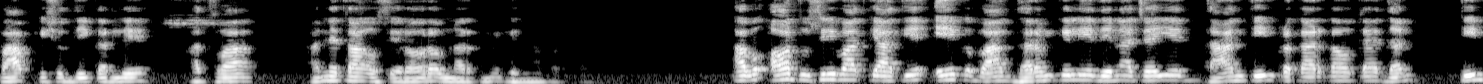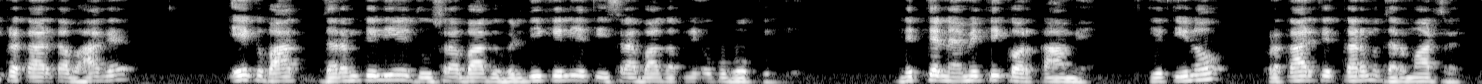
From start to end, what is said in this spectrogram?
पाप की शुद्धि कर ले, अथवा अन्यथा उसे रौरव नरक में गिरना पड़ता अब और दूसरी बात क्या आती है? एक भाग धर्म के लिए देना चाहिए। दान तीन प्रकार का होता है। धन तीन प्रकार का भाग है। एक भाग धर्म के लिए, दूसरा भाग वृद्धि के लिए, तीसरा भाग अपने उपभोग के लिए। नित्य नैमित्तिक और काम्य ये तीनों प्रकार के कर्म धर्मार्थ रखे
